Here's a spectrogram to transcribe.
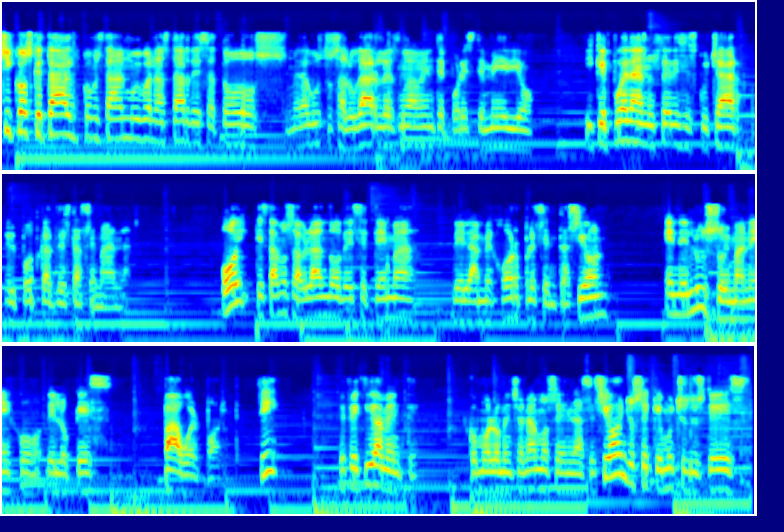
chicos, ¿qué tal? ¿Cómo están? Muy buenas tardes a todos. Me da gusto saludarles nuevamente por este medio y que puedan ustedes escuchar el podcast de esta semana. Hoy que estamos hablando de ese tema de la mejor presentación en el uso y manejo de lo que es PowerPoint. Sí, efectivamente, como lo mencionamos en la sesión, yo sé que muchos de ustedes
